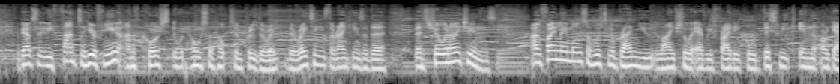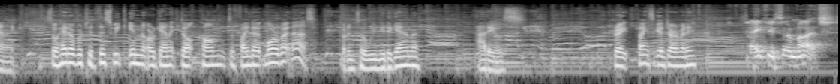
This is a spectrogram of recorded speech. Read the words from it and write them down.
It'd be absolutely fab to hear from you. And of course, it would also help to improve the, ra- the ratings, the rankings of the, the show on iTunes. And finally, I'm also hosting a brand new live show every Friday called This Week in Organic. So head over to thisweekinorganic.com to find out more about that. But until we meet again, Adios. Great. Thanks again, Jeremy. Thank you so much.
